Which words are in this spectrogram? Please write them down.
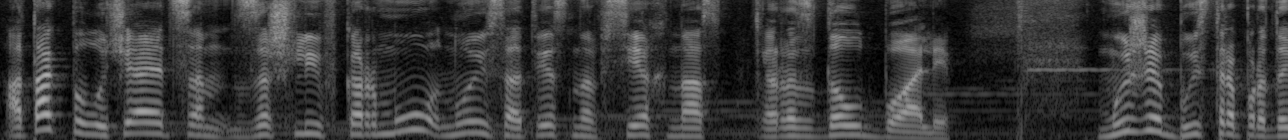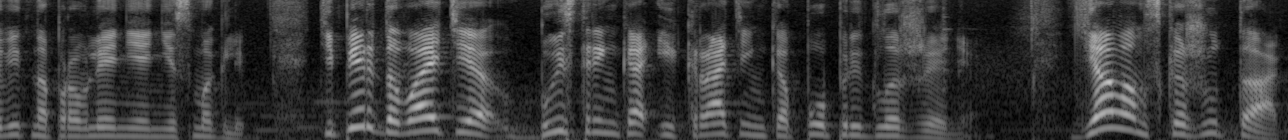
А так, получается, зашли в корму, ну и, соответственно, всех нас раздолбали. Мы же быстро продавить направление не смогли. Теперь давайте быстренько и кратенько по предложению. Я вам скажу так.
